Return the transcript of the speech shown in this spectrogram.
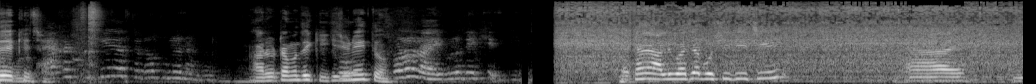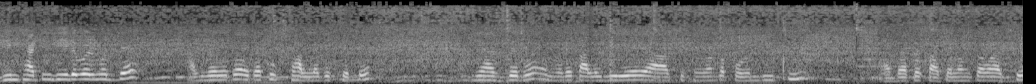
দেখেছি। আর ওটার মধ্যে কি কিছু নেই তো? এখানে আলু ভাজা বসিয়ে দিয়েছি। ডিম ফাটিয়ে দিয়ে দেবো এর মধ্যে। আলু ভাজাটা, এটা খুব ভালো লাগে খেতে। পেঁয়াজ দেবো এর মধ্যে কালো জিরে আর শুকনো লঙ্কা ফোড়ন দিয়েছি। আর দেখো কাঁচা লঙ্কাও আছে।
